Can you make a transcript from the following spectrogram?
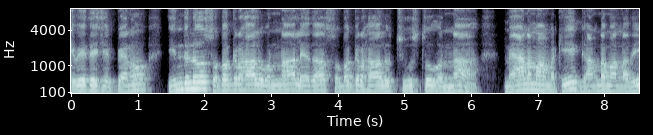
ఏవైతే చెప్పానో ఇందులో శుభగ్రహాలు ఉన్నా లేదా శుభగ్రహాలు చూస్తూ ఉన్నా మేనమామకి గండం అన్నది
